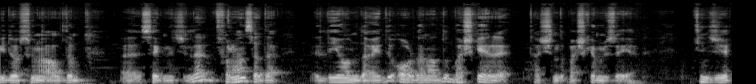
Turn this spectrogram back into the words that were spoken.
videosunu aldım e, sevgiliciler. Fransa'da Lyon'daydı. Oradan aldı başka yere taşındı, başka müzeye. İkinci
